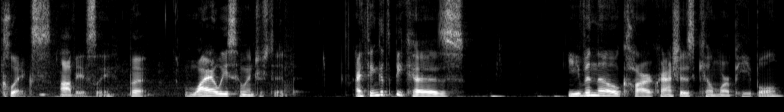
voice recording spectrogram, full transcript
clicks, obviously, but why are we so interested? I think it's because even though car crashes kill more people,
